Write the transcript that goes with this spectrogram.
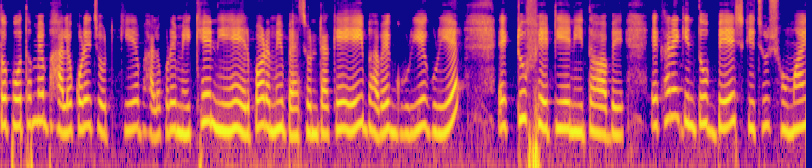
তো প্রথমে ভালো করে চটকিয়ে, ভালো করে মেখে নিয়ে এরপর আমি বেসনটাকে এইভাবে ঘুরিয়ে ঘুরিয়ে একটু ফেটিয়ে নিতে হবে। এখানে কিন্তু বেশ কিছু সময়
